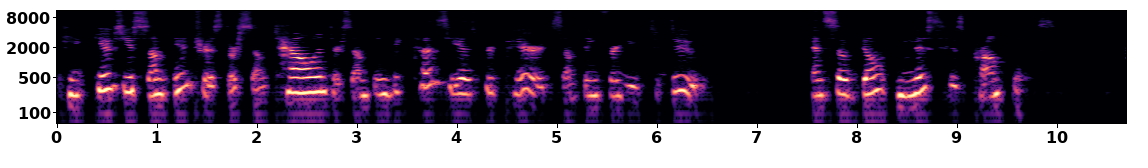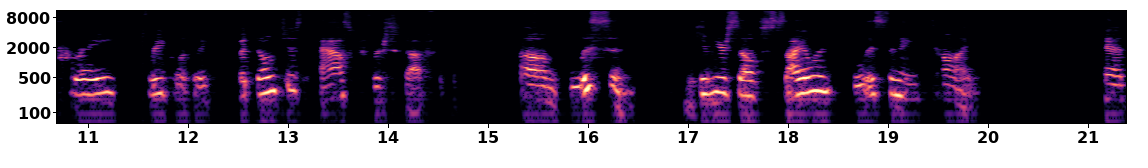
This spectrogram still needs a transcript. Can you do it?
He gives you some interest or some talent or something because He has prepared something for you to do. And so don't miss His promptings. Pray frequently, but don't just ask for stuff. Um, listen, give yourself silent listening time and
